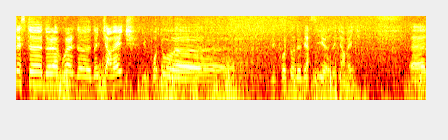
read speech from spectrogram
Test de la voile de Dunkerbeck, du proto, euh, du proto de Bercy euh, de Carbeck. Euh,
